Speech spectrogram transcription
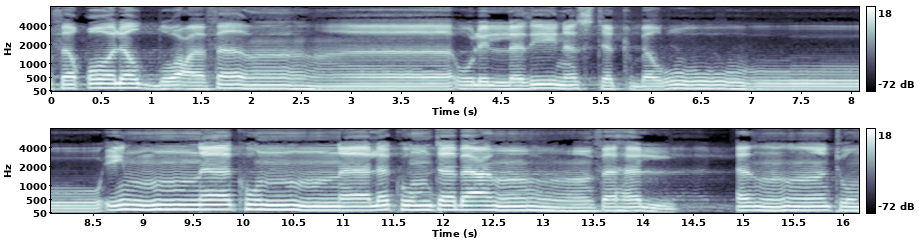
فقال الضعفاء للذين استكبروا انا كنا لكم تبعا فهل أنتم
